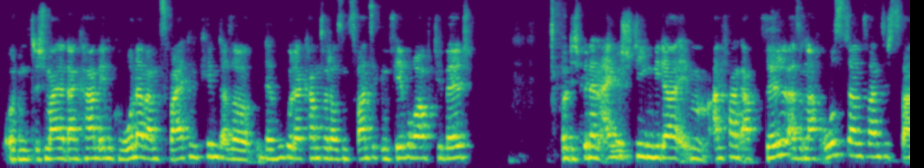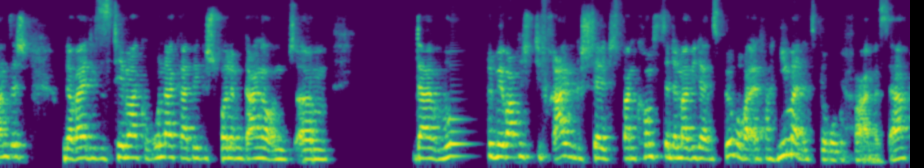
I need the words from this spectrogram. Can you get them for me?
Und ich meine, dann kam eben Corona beim zweiten Kind. Also der Hugo, der kam 2020 im Februar auf die Welt. Und ich bin dann eingestiegen wieder im Anfang April, also nach Ostern 2020. Und da war ja dieses Thema Corona gerade wirklich voll im Gange. Und ähm, da wurde mir überhaupt nicht die Frage gestellt, wann kommst du denn mal wieder ins Büro, weil einfach niemand ins Büro gefahren ist. Ja.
